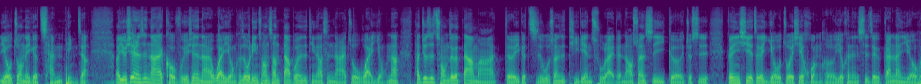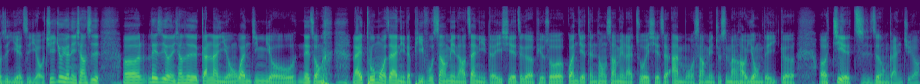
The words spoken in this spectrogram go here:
油状的一个产品这样。啊、有些人是拿来口服，有些人拿来外用。可是我临床上大部分是听到是拿来做外用。那它就是从这个大麻的一个植物算是提炼出来的，然后算是一个就是跟一些这个油做一些混合，有可能是这个橄榄油或是椰子油，其实就有点像是呃，类似有点像是橄榄油、万金油那种 来涂抹在你的皮肤上面，然后在你的一些这个比如说关节疼痛上面来做一些这个按摩上面，就是蛮好用的一个呃介质。这种感觉哦，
